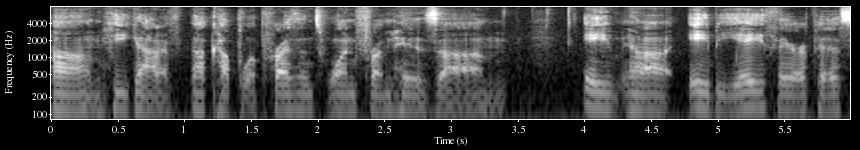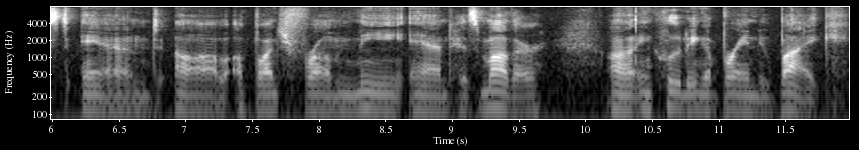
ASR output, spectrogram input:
um, he got a, a, couple of presents one from his um, a, uh, ABA therapist, and uh, a bunch from me and his mother, uh, including a brand new bike.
